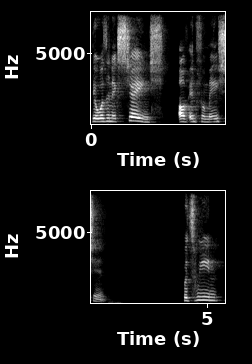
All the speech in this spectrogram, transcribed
There was an exchange of information between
